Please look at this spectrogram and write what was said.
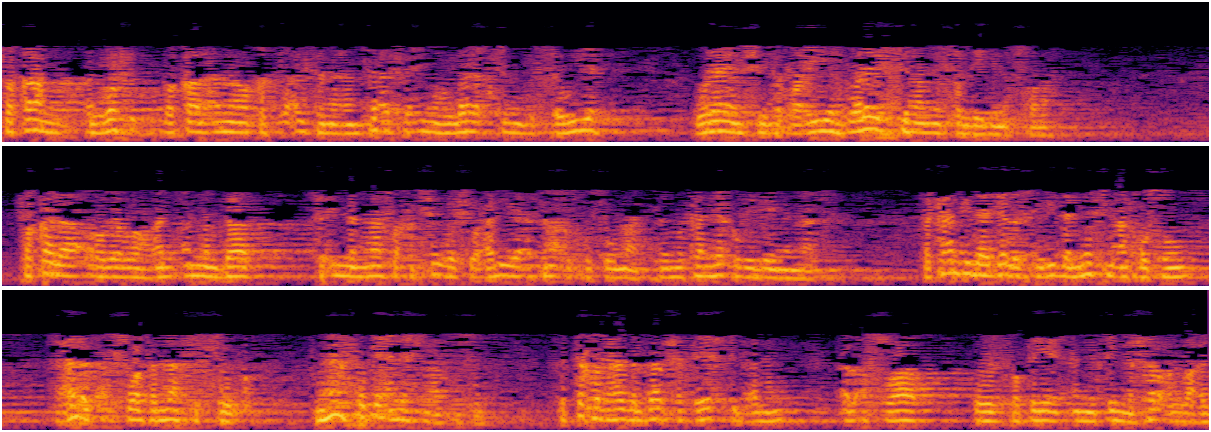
فقام الوفد وقال أنا وقد سألتنا عن سأل فإنه لا يقسم بالسوية ولا يمشي بالرعية ولا يحسن أن يصلي بنا الصلاة. فقال رضي الله عنه أن الباب فإن الناس قد شوشوا علي أثناء الخصومات لأنه كان يقضي بين الناس. فكان إذا جلس يريد أن يسمع الخصوم علت أصوات الناس في السوق. ما يستطيع أن يسمع الخصوم فاتخذ هذا الباب حتى يحسب عنه الأصوات ويستطيع أن يقيم شرع الله عز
